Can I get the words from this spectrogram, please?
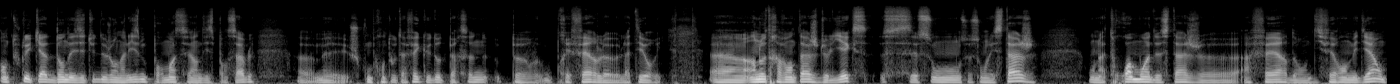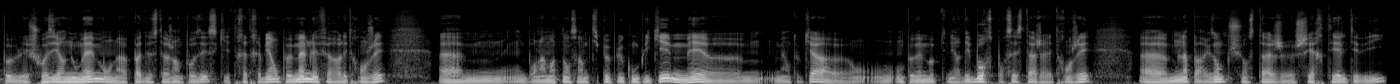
En tous les cas, dans des études de journalisme, pour moi, c'est indispensable. Euh, mais je comprends tout à fait que d'autres personnes peuvent ou préfèrent la théorie. Euh, un autre avantage de l'IEX, ce sont les stages. On a trois mois de stage à faire dans différents médias. On peut les choisir nous-mêmes. On n'a pas de stage imposé, ce qui est très très bien. On peut même les faire à l'étranger. Euh, bon là maintenant c'est un petit peu plus compliqué, mais, euh, en tout cas on, peut même obtenir des bourses pour ces stages à l'étranger. Euh, là par exemple je suis en stage chez RTL TVI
